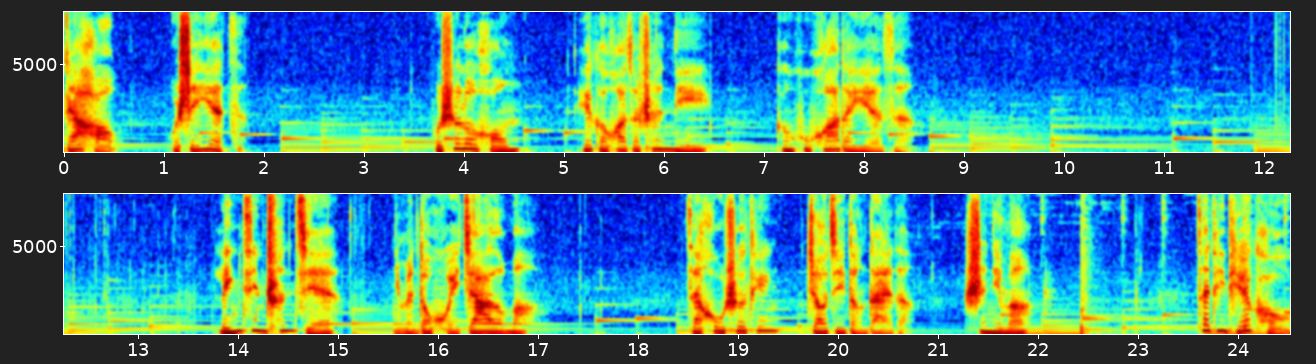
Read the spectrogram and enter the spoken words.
家好，我是叶子，不是落红，也可化作春泥更护花的叶子。临近春节，你们都回家了吗？在候车厅焦急等待的是你吗？在地铁口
